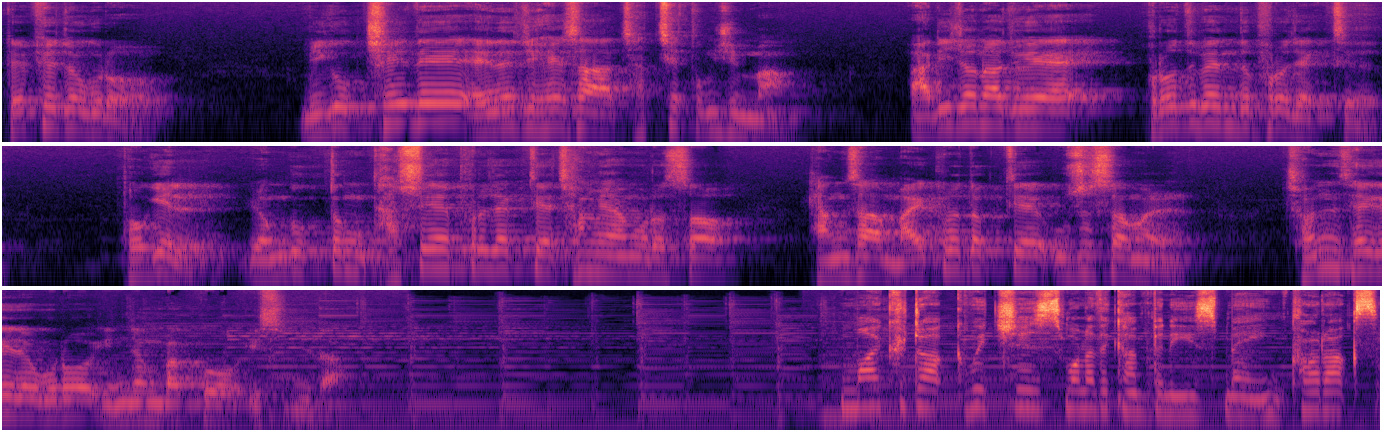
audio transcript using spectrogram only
대표적으로 미국 최대 에너지 회사 자체 통신망, 아리조나주의 브로드밴드 프로젝트, 독일, 영국 등 다수의 프로젝트에 참여함으로써 당사 마이크로덕트의 우수성을 전 세계적으로 인정받고 있습니다. Microduct, which is one of the company's main products,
